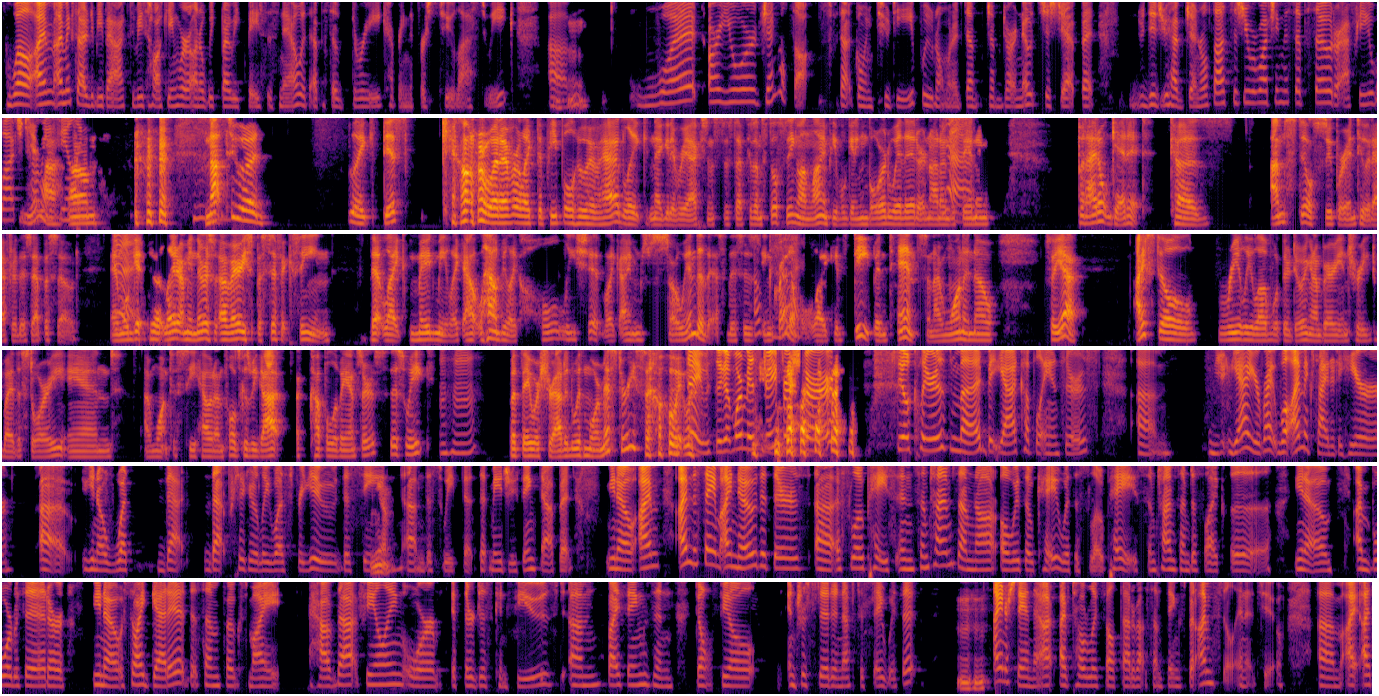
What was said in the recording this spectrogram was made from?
well, I'm I'm excited to be back to be talking. We're on a week by week basis now with episode three, covering the first two last week. Um, Mhm. What are your general thoughts without going too deep? We don't want to jump jump into our notes just yet, but did you have general thoughts as you were watching this episode or after you watched? How were you feeling? um, not to a like discount or whatever, like the people who have had like negative reactions to stuff, because I'm still seeing online people getting bored with it or not Yeah. understanding. But I don't get it because I'm still super into it after this episode, and we'll get to it later. I mean, there's a very specific scene that like made me like out loud be like, "Holy shit!" Like I'm so into this. This is Oh, good. incredible. Like it's deep, intense, and I want to know. So yeah, I still really love what they're doing. I'm very intrigued by the story, and I want to see how it unfolds because we got a couple of answers this week, mm-hmm. but they were shrouded with more mystery. So it we was still got more mystery for sure. Still clear as mud, but yeah, a couple answers. Um, y- yeah, you're right. Well, I'm excited to hear, uh, you know, what that that particularly was for you this scene um, this week that that made you think that. But you know, I'm I'm the same. I know that there's uh, a slow pace, and sometimes I'm not always okay with a slow pace. Sometimes I'm just like, ugh, you know, I'm bored with it, or you know. So I get it that some folks might have that feeling or if they're just confused um, by things and don't feel interested enough to stay with it Mhm. i understand that i've totally felt that about some things but i'm still in it too um, I, I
